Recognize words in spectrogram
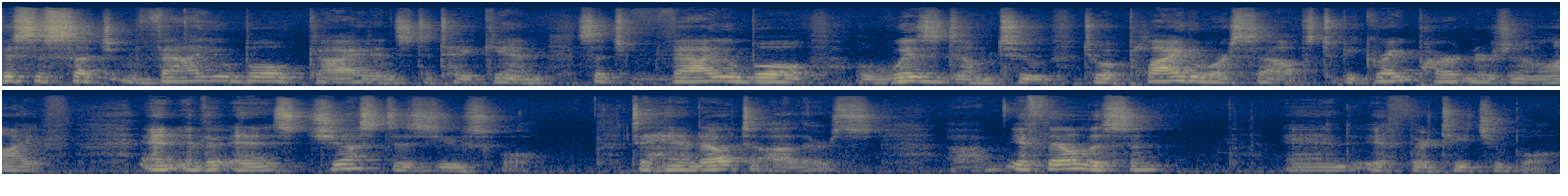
This is such valuable guidance to take in, such valuable wisdom to, to apply to ourselves, to be great partners in life. And, and, the, and it's just as useful to hand out to others um, if they'll listen and if they're teachable.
